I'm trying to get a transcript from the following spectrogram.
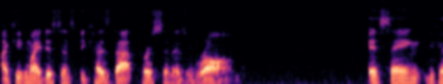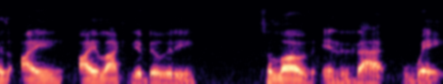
I'm keeping my distance because that person is wrong. It's saying because I I lack the ability to love in that way.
